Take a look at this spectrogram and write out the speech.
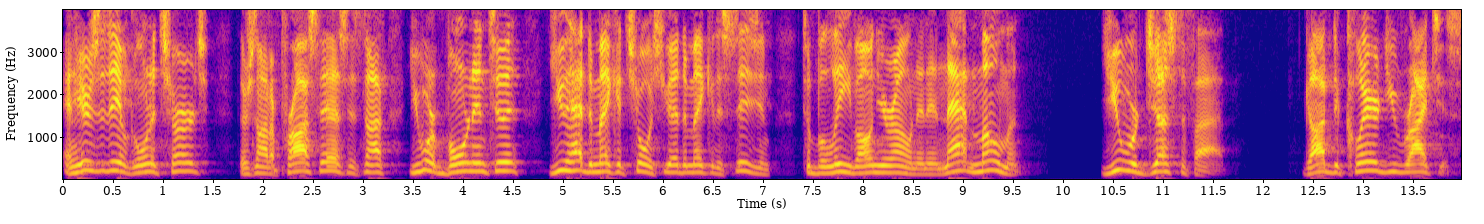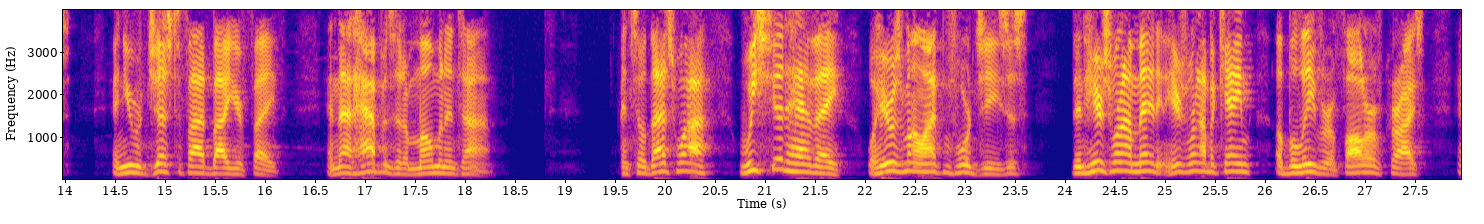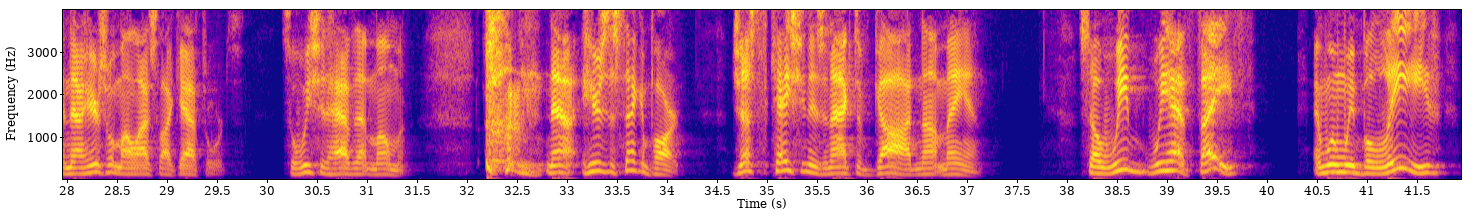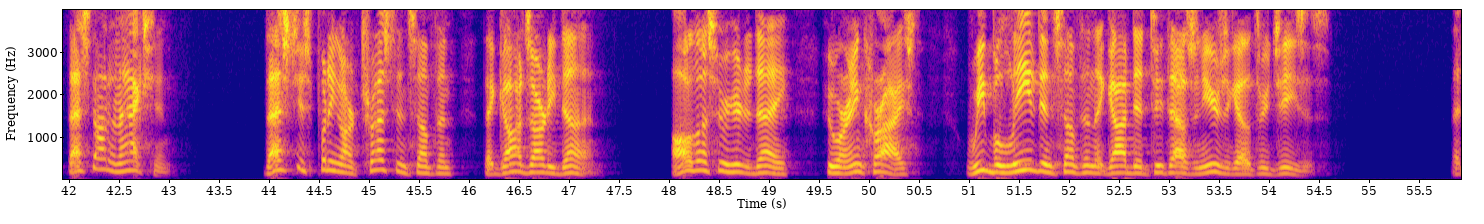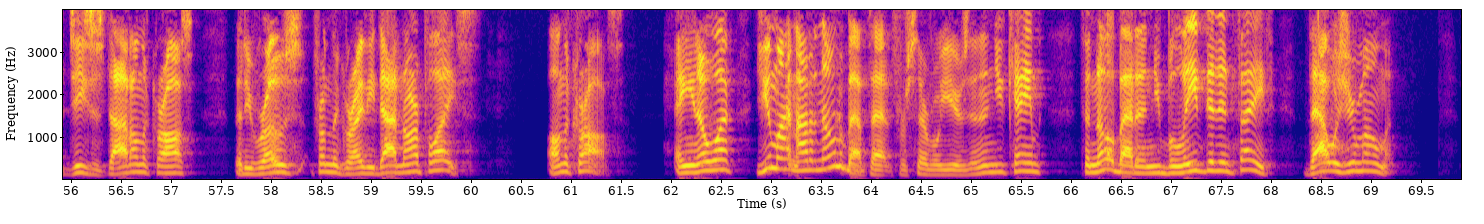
And here's the deal going to church, there's not a process. It's not, you weren't born into it. You had to make a choice. You had to make a decision to believe on your own. And in that moment, you were justified. God declared you righteous, and you were justified by your faith. And that happens at a moment in time. And so that's why we should have a well, here was my life before Jesus. Then here's when I met him. Here's when I became a believer, a follower of Christ. And now here's what my life's like afterwards. So we should have that moment. now, here's the second part Justification is an act of God, not man. So we, we have faith, and when we believe, that's not an action. That's just putting our trust in something that God's already done. All of us who are here today who are in Christ, we believed in something that God did 2,000 years ago through Jesus. That Jesus died on the cross, that he rose from the grave, he died in our place on the cross. And you know what? You might not have known about that for several years. And then you came to know about it and you believed it in faith. That was your moment.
